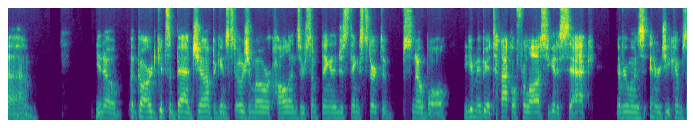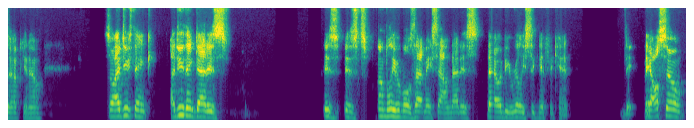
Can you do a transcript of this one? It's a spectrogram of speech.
um, you know, a guard gets a bad jump against Ojomo or Collins or something, and then just things start to snowball. You get maybe a tackle for loss, you get a sack, everyone's energy comes up, you know. So I do think I do think that is is is unbelievable as that may sound. That is that would be really significant. They they also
